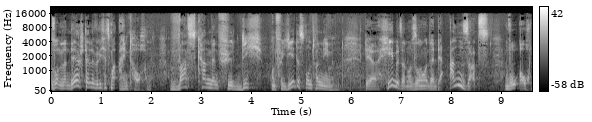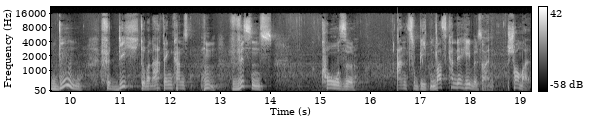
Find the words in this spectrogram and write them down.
So, und an der Stelle will ich jetzt mal eintauchen. Was kann denn für dich und für jedes Unternehmen der Hebel sein oder der Ansatz, wo auch du für dich darüber nachdenken kannst, hm, Wissenskurse, anzubieten. Was kann der Hebel sein? Schau mal.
